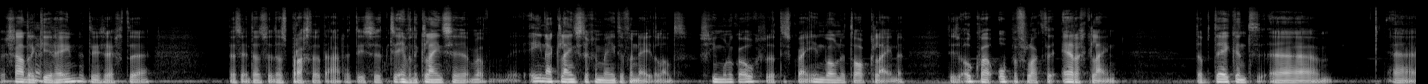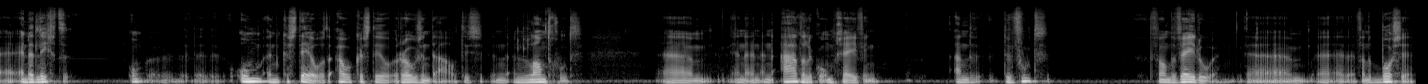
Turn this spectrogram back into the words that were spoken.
Ga er een keer heen. Het is echt. Uh, dat is, dat, dat prachtig daar. Het is, het een van de kleinste, één na kleinste gemeenten van Nederland. Schiermonnikoog, dat is qua inwonertal kleiner. Het is ook qua oppervlakte erg klein. Dat betekent, uh, uh, en dat ligt om, om, een kasteel, het oude kasteel Roosendaal. Het is een, een landgoed. Um, een, een, een, adellijke omgeving. Aan de, voet van de Veluwe, uh, van de bossen,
